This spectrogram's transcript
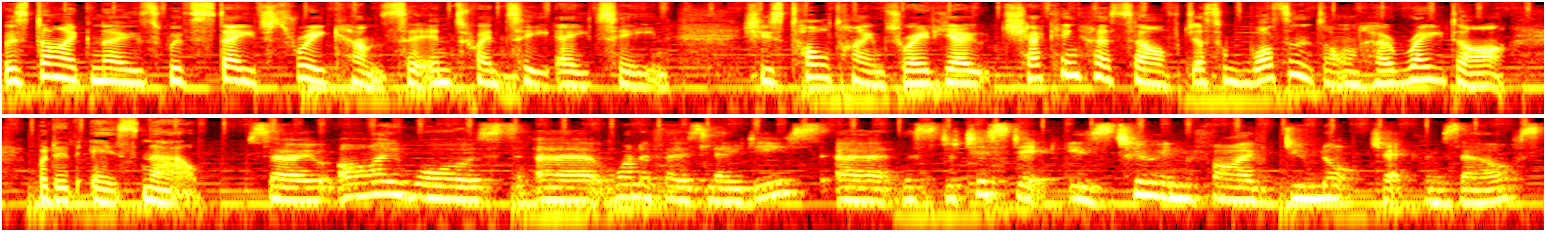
was diagnosed with stage 3 cancer in 2018. She's told Times Radio checking herself just wasn't on her radar, but it is now. So I was uh, one of those ladies. Uh, the statistic is two in five do not check themselves.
